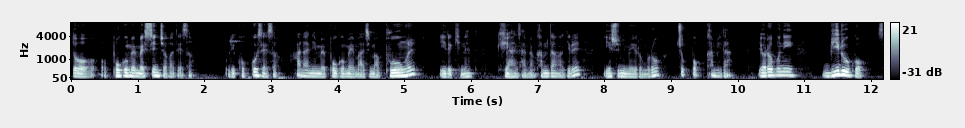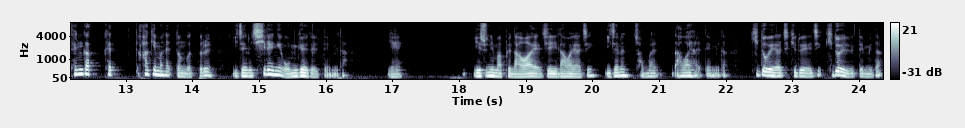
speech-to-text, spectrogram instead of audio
또 복음의 메신저가 돼서 우리 곳곳에서 하나님의 복음의 마지막 부흥을 일으키는 귀한 사명 감당하기를 예수님의 이름으로 축복합니다. 여러분이 미루고 생각하기만 했던 것들을 이제는 실행에 옮겨야 될 때입니다. 예. 예수님 앞에 나와야지, 나와야지. 이제는 정말 나와야 할 때입니다. 기도해야지, 기도해야지, 기도해야 될 때입니다.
